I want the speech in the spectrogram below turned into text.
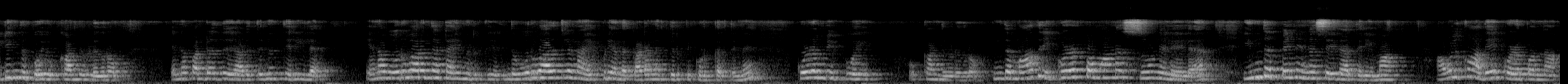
இடிந்து போய் உட்கார்ந்து விடுகிறோம் என்ன பண்ணுறது அடுத்துன்னு தெரியல. ஏன்னா ஒரு வாரம் தான் டைம் இருக்குது இந்த ஒரு வாரத்தில் நான் எப்படி அந்த கடனை திருப்பி கொடுக்கறதுன்னு குழம்பி போய் உட்கார்ந்து விடுகிறோம். இந்த மாதிரி குழப்பமான சூழ்நிலையில் இந்த பெண் என்ன செய்தா தெரியுமா? அவளுக்கும் அதே குழப்பம்தான்.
